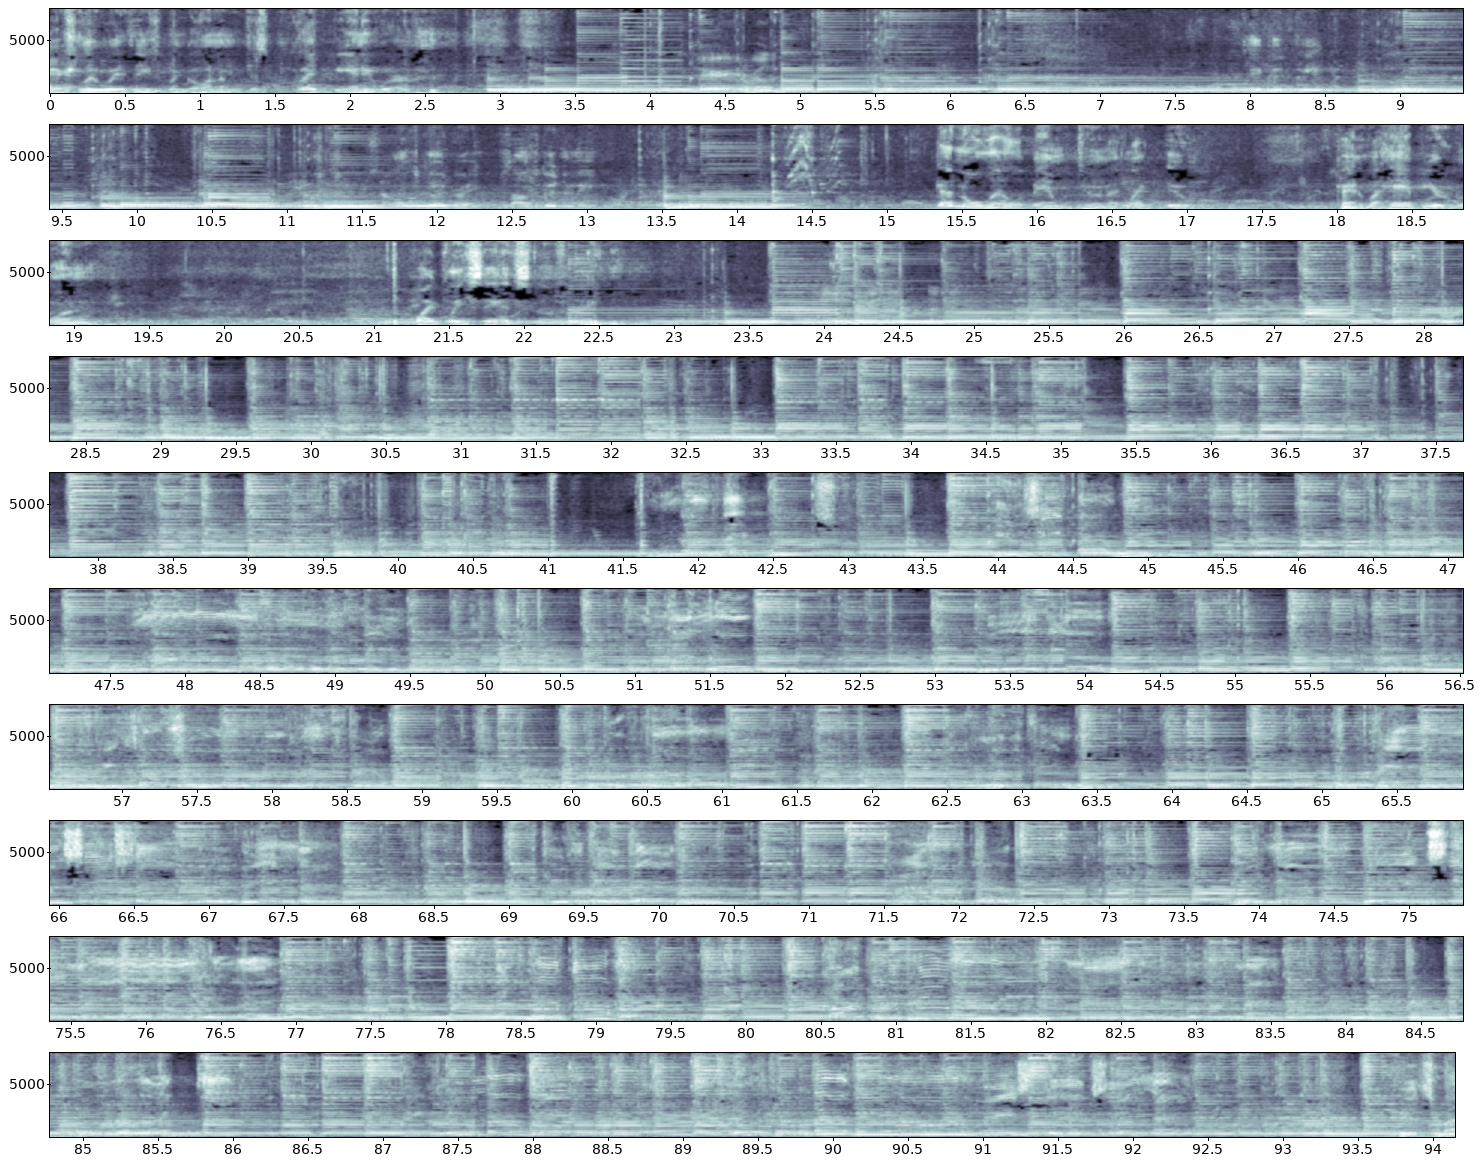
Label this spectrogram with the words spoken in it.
Actually, the way things have been going, I'm just glad to be anywhere. there you good, Pete? That's good, right? Sounds good to me. Got an old Alabama tune I'd like to do. Kind of a happier one. Why play sad stuff, right?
